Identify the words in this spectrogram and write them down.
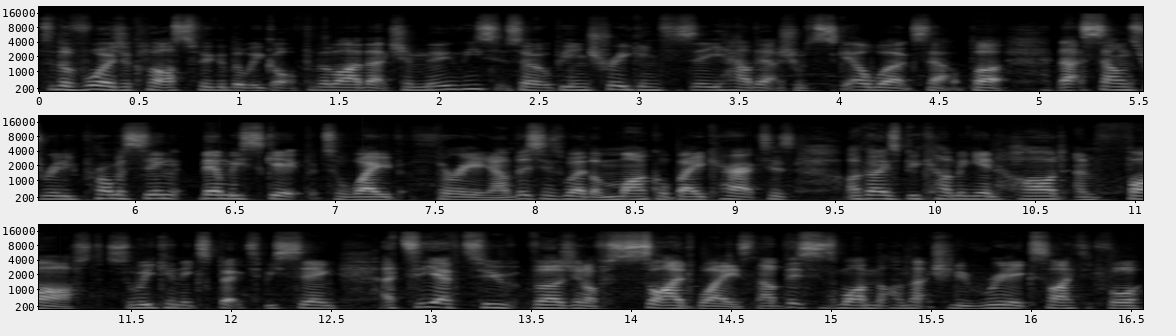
to the Voyager class figure that we got for the live action movies, so it'll be intriguing to see how the actual scale works out, but that sounds really promising. Then we skip to wave 3. Now this is where the Michael Bay characters are going to be coming in hard and fast, so we can expect to be seeing a TF2 version of Sideways. Now this is one that I'm actually really excited for,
